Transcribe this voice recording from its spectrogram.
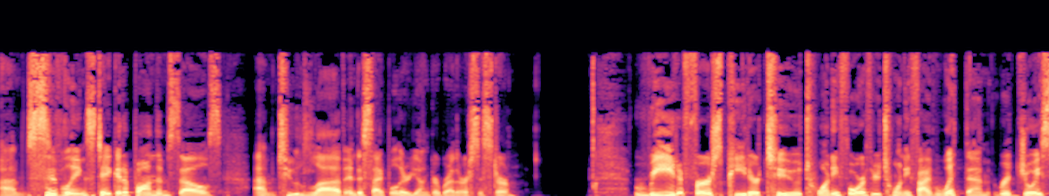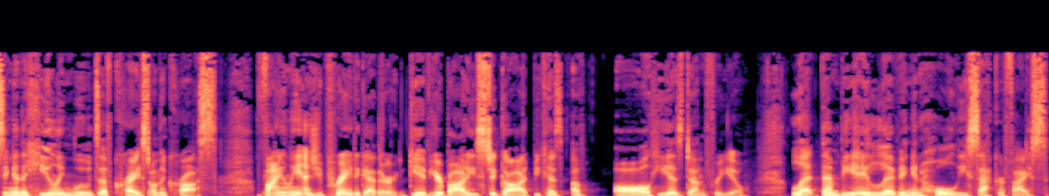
um, siblings take it upon themselves um, to love and disciple their younger brother or sister. Read 1 Peter 2 24 through 25 with them, rejoicing in the healing wounds of Christ on the cross. Finally, as you pray together, give your bodies to God because of all he has done for you. Let them be a living and holy sacrifice,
